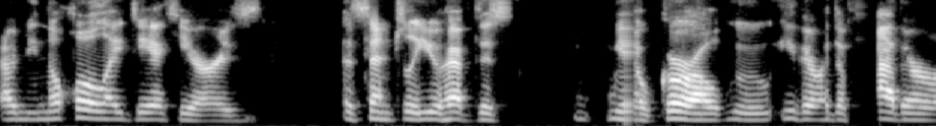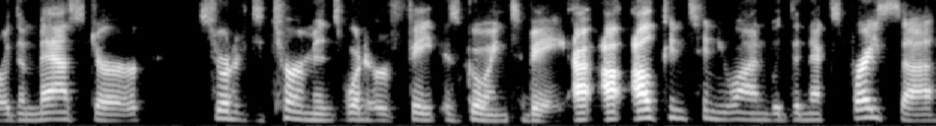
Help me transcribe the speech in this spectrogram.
I mean, the whole idea here is essentially you have this you know girl who either the father or the master sort of determines what her fate is going to be. I, will continue on with the next brisa,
